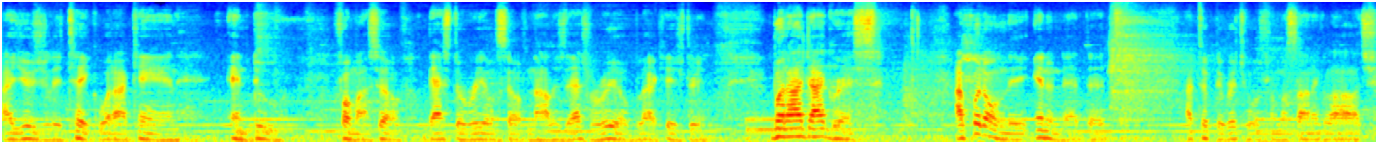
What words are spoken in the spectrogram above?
I usually take what I can and do for myself. That's the real self-knowledge. That's real black history. But I digress. I put on the internet that I took the rituals from Masonic Lodge.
